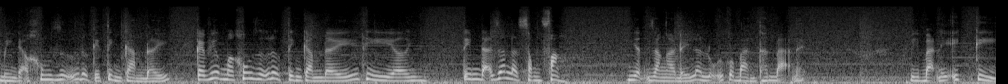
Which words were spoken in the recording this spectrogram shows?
mình đã không giữ được cái tình cảm đấy. Cái việc mà không giữ được tình cảm đấy thì ờ, uh, tim đã rất là sòng phẳng nhận rằng là đấy là lỗi của bản thân bạn ấy. Vì bạn ấy ích kỷ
